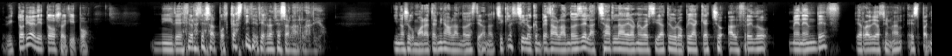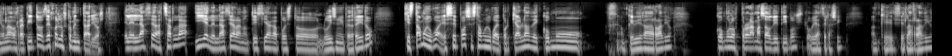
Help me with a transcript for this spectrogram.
de Victoria y de todo su equipo. Ni de gracias al podcasting ni de gracias a la radio. Y no sé cómo ahora termina hablando de estirando el chicle. Si lo que empieza hablando es de la charla de la Universidad Europea que ha hecho Alfredo Menéndez de Radio Nacional Española. Os repito, os dejo en los comentarios el enlace a la charla y el enlace a la noticia que ha puesto Luis Mi Pedreiro, que está muy guay. Ese post está muy guay porque habla de cómo, aunque diga la radio, cómo los programas auditivos, lo voy a decir así, aunque dice la radio,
